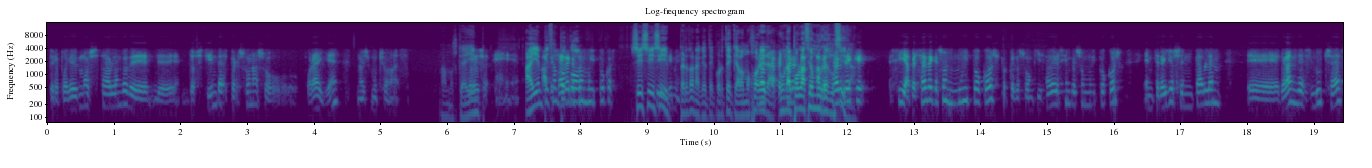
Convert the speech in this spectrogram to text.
pero podemos estar hablando de, de 200 personas o por ahí, ¿eh? No es mucho más. Vamos, que ahí, em- ahí empieza un poco... que son muy pocos... Sí, sí, sí, perdona que te corté, que a lo mejor era una población muy reducida. sí, a pesar de que son muy pocos, porque los conquistadores siempre son muy pocos, entre ellos se entablan eh, grandes luchas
